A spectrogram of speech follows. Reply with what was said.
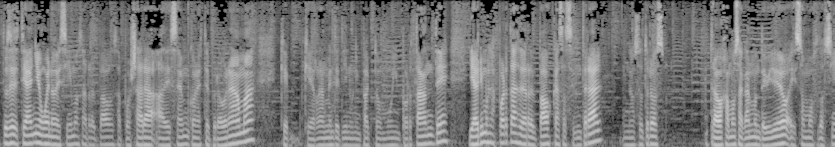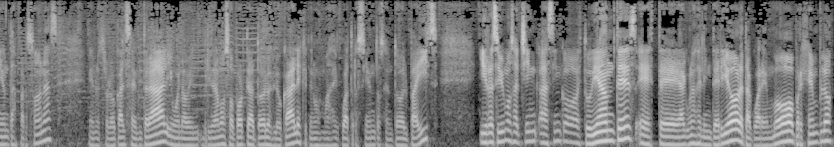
Entonces este año, bueno, decidimos en Red Pagos apoyar a, a DESEM con este programa que, que realmente tiene un impacto muy importante y abrimos las puertas de Red Pagos Casa Central nosotros trabajamos acá en Montevideo y somos 200 personas en nuestro local central y bueno, brindamos soporte a todos los locales, que tenemos más de 400 en todo el país. Y recibimos a, a cinco estudiantes, este, algunos del interior, de Tacuarembó, por ejemplo,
